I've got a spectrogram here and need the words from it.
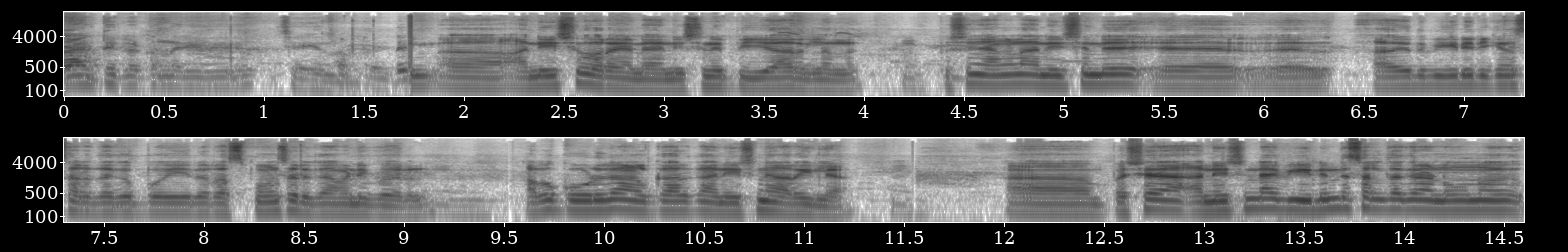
താഴ്ത്തി കെട്ടുന്ന രീതിയിൽ ചെയ്യുന്നുണ്ട്. അനീഷ് പറയണ്ടേ? അനീഷിന് പി ആർ ഇല്ലെന്ന്. പക്ഷെ ഞങ്ങൾ അനീഷിന്റെ അതായത് വീടിരിക്കുന്ന സ്ഥലത്തൊക്കെ പോയി ഒരു റെസ്പോൺസ് എടുക്കാൻ വേണ്ടി പോയിരുന്നു അപ്പോൾ കൂടുതൽ ആൾക്കാർക്ക് അനീഷിനെ അറിയില്ല. പക്ഷേ അനീഷിന്റെ വീടിന്റെ സ്ഥലത്തൊക്കെ രണ്ട് മൂന്ന്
